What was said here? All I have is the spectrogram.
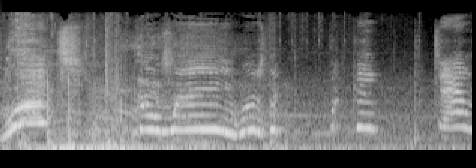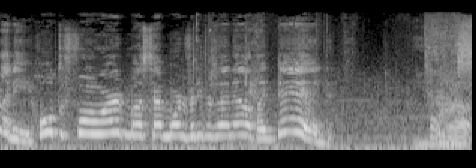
What? No way! Where's the fucking fatality? Hold the forward, must have more than 50% health. I did! Hold up.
